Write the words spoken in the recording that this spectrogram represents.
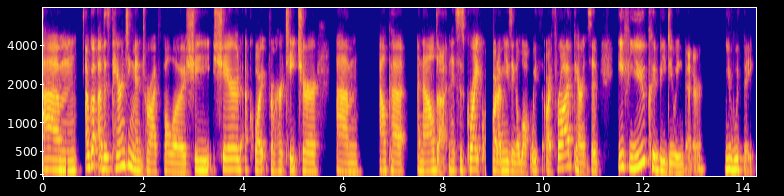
Mm-hmm. Um, I've got uh, this parenting mentor I follow. She shared a quote from her teacher, um, Alka Analda. And it's this great quote I'm using a lot with our Thrive parents of if you could be doing better, you would be.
